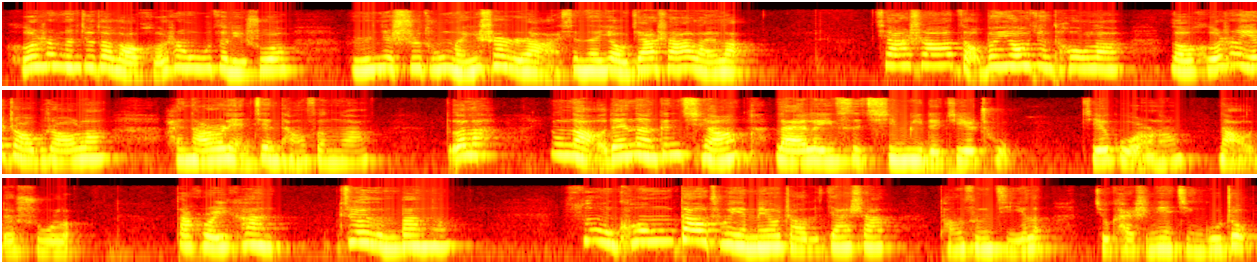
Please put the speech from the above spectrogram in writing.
和尚们就到老和尚屋子里说：“人家师徒没事儿啊，现在要袈裟来了。袈裟早被妖精偷了，老和尚也找不着了，还哪有脸见唐僧啊？得了，用脑袋呢跟墙来了一次亲密的接触，结果呢，脑袋输了。大伙儿一看。”这怎么办呢？孙悟空到处也没有找到袈裟，唐僧急了，就开始念紧箍咒。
